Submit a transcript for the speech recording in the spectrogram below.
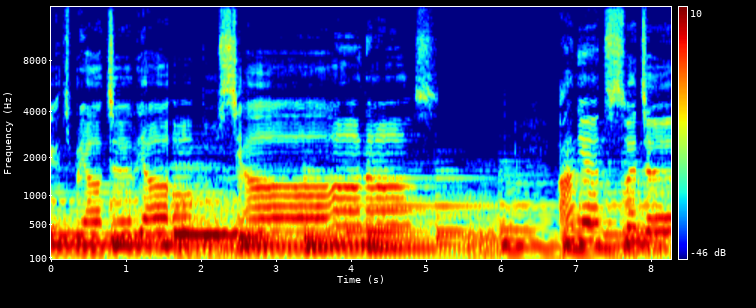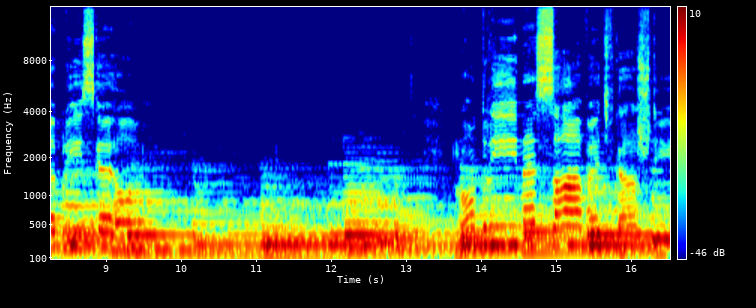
Keď priatelia opustia niet v svete blízkeho. Modlíme sa veď v každý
